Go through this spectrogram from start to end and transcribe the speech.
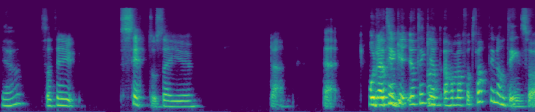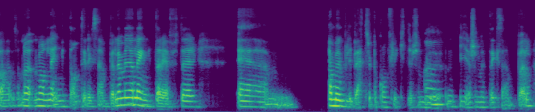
Ja. Så att det sätter sig ju där. Eh, Och jag tänker jag tänker att har man fått fatt i någonting så, alltså, nå- någon längtan till exempel. Men jag längtar efter ja, men bli bättre på konflikter som du ger som ett exempel.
